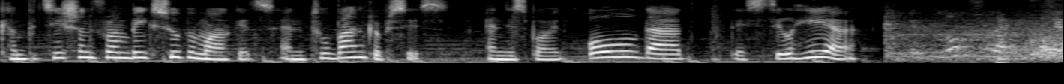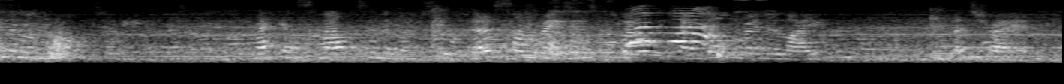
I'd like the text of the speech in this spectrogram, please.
competition from big supermarkets, and two bankruptcies. And despite all of that, they're still here. It looks like a cinnamon roll to me. I can smell cinnamon too. There are some raisins as well, which I don't really like. Let's try it.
